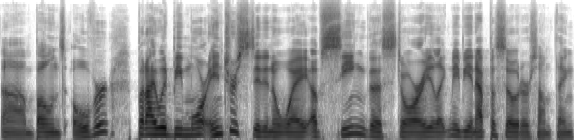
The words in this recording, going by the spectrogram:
um, Bones over, but I would be more interested in a way of seeing the story, like maybe an episode or something,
